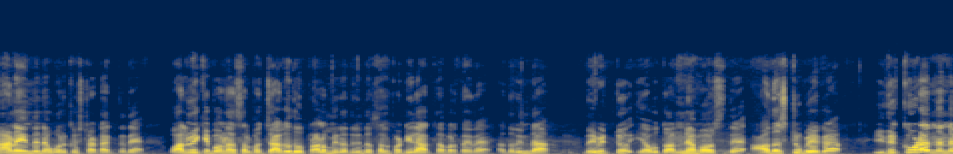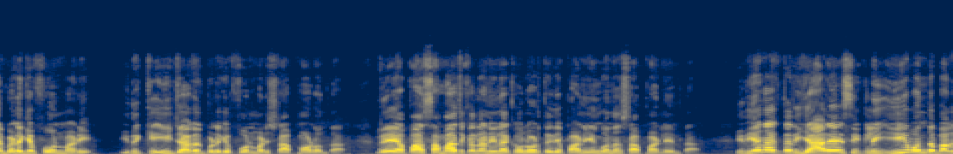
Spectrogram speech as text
ನಾಳೆಯಿಂದನೇ ವರ್ಕ್ ಸ್ಟಾರ್ಟ್ ಆಗ್ತದೆ. ವಾಲ್ಮೀಕಿ ಭವನ ಸ್ವಲ್ಪ ಜಾಗದ ಪ್ರಾಬ್ಲಮ್ ಇರೋದ್ರಿಂದ ಸ್ವಲ್ಪ ಡಿಲೇ ಆಗ್ತಾ ಬರ್ತಾ ಇದೆ. ಅದರಿಂದ ದಯವಿಟ್ಟು ಯಾವತ್ತೂ ಅನ್ಯ ಭಾವಿಸದೆ ಆದಷ್ಟು ಬೇಗ ಇದಕ್ಕೆ ಕೂಡ ನನ್ನ ಬೆಳಗ್ಗೆ ಫೋನ್ ಮಾಡಿ. ಇದಕ್ಕೆ ಈ ಜಾಗಕ್ಕೆ ಬೆಳಗ್ಗೆ ಫೋನ್ ಮಾಡಿ ಸ್ಟಾಪ್ ಮಾಡು ಅಂತ. ಲೇ ಅಪ್ಪ, ಸಮಾಜ ಕಲ್ಯಾಣ ಇಲಾಖೆ ಓಡ್ತಾ ಇದೆಯಾ ಪಾಣಿ ಹೆಂಗೋ ನಾನು ಸ್ಟಾಪ್ ಮಾಡಲಿ ಅಂತ. ಇದು ಏನಾಗ್ತದೆ, ಯಾರೇ ಸಿಗಲಿ ಈ ಒಂದು ಭಾಗ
